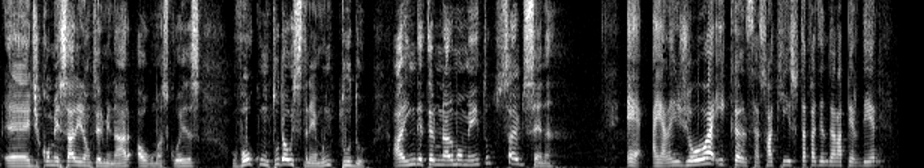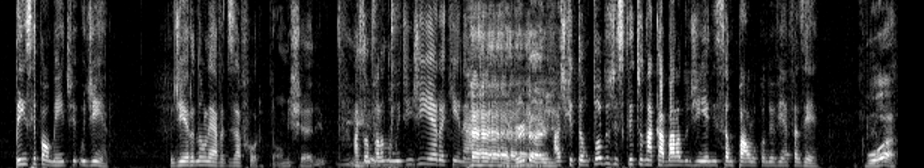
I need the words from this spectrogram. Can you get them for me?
é, de começar e não terminar algumas coisas. Vou com tudo ao extremo, em tudo. Aí em determinado momento saiu de cena. É, aí ela enjoa e cansa, só que isso está fazendo ela perder principalmente o dinheiro. O dinheiro não leva desaforo. Então, Michele. Nós estamos falando muito em dinheiro aqui, né? é verdade. Acho que estão todos inscritos na Cabala do Dinheiro em São Paulo quando eu vier fazer. Boa.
